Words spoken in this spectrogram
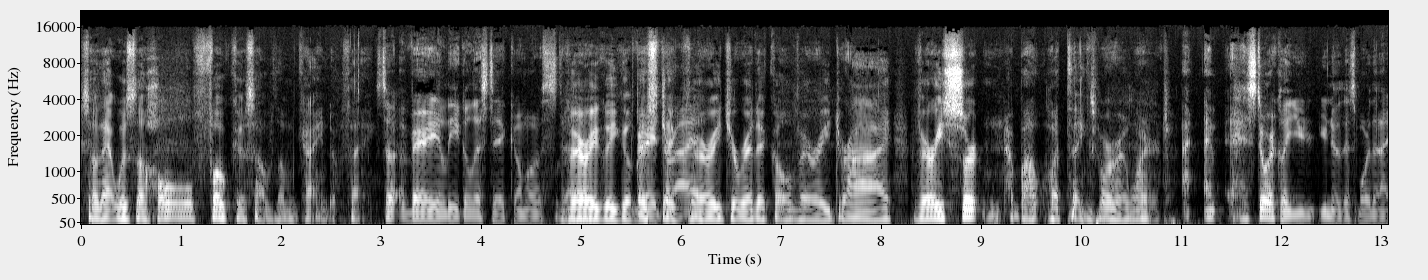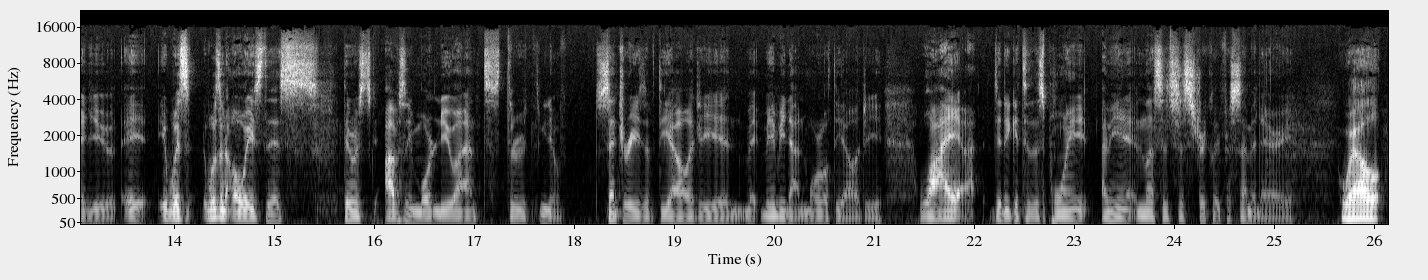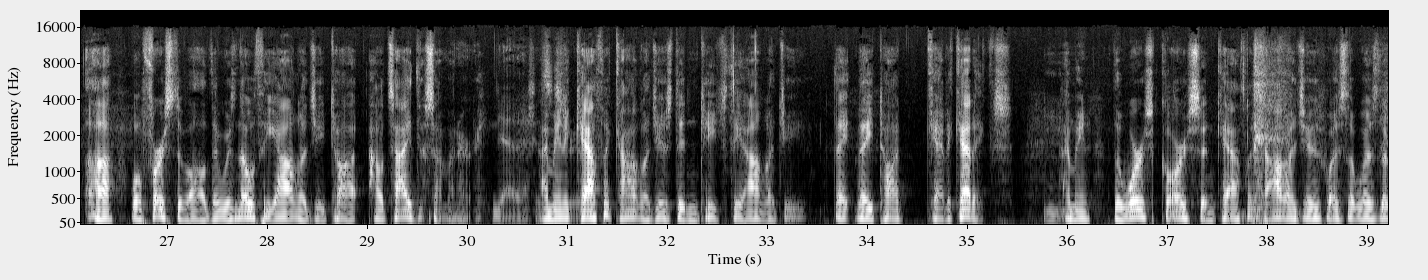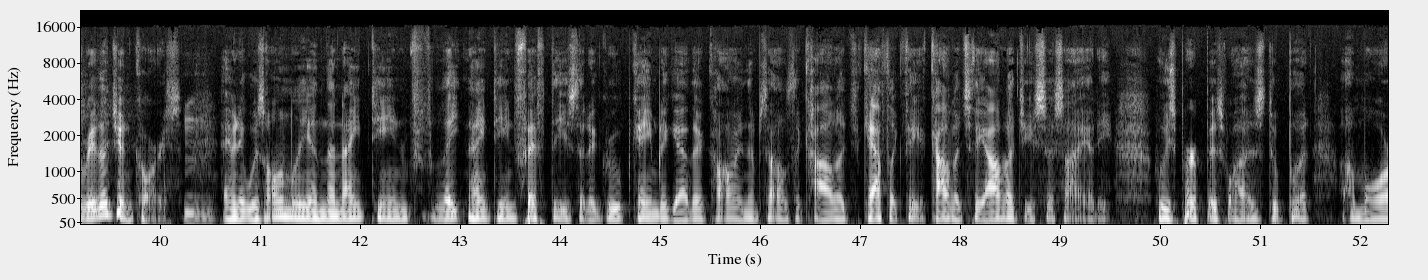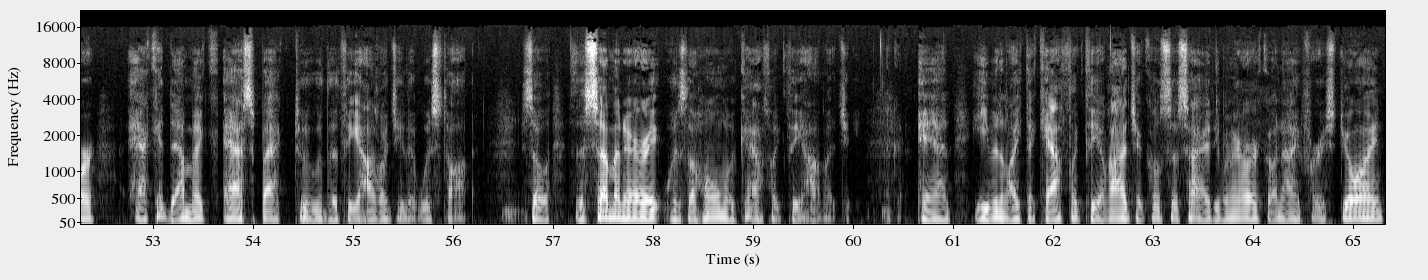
So that was the whole focus of them, kind of thing. So a very legalistic, almost. uh, Very legalistic, dry. very juridical, very dry, very certain about what things were and weren't. I, I'm, historically, you you know this more than I do. It it was it wasn't always this. There was obviously more nuance through you know centuries of theology and maybe not moral theology. Why uh, did it get to this point? I mean, unless it's just strictly for seminary. Well, uh, well, first of all, there was no theology taught outside the seminary. Yeah, that's I mean, the. Catholic colleges didn't teach theology; they they taught catechetics. Mm. I mean, the worst course in Catholic colleges was the was the religion course. Mm-hmm. I mean, it was only in the nineteen late nineteen fifties that a group came together, calling themselves the College Catholic the- College Theology Society, whose purpose was to put a more academic aspect to the theology that was taught. So the seminary was the home of Catholic theology. Okay. And even like the Catholic Theological Society of America, when I first joined,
